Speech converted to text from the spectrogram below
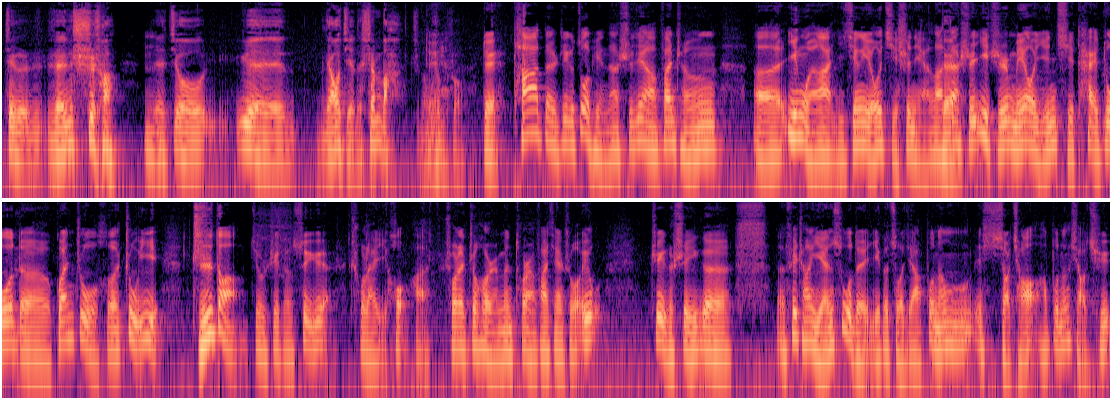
这个人事啊，也就越了解的深吧，只能这么说。对，对他的这个作品呢，实际上翻成呃英文啊，已经有几十年了，但是一直没有引起太多的关注和注意，直到就是这个《岁月》出来以后啊，出来之后，人们突然发现说，哎呦。这个是一个呃非常严肃的一个作家，不能小瞧啊，不能小觑。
